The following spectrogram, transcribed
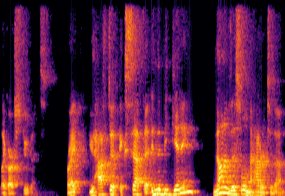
like our students, right? You have to accept that in the beginning, none of this will matter to them.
